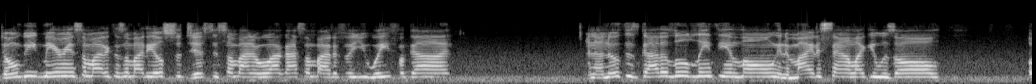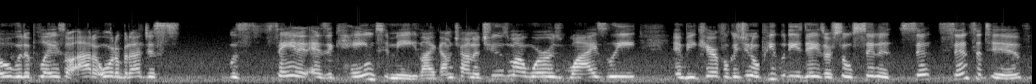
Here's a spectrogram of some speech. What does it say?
Don't be marrying somebody because somebody else suggested somebody. Oh, I got somebody for you. Wait for God. And I know this got a little lengthy and long, and it might have sounded like it was all over the place or out of order, but I just was saying it as it came to me. Like I'm trying to choose my words wisely and be careful because you know people these days are so sen- sen- sensitive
